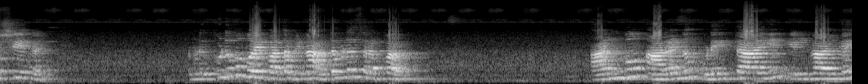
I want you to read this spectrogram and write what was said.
விஷயங்கள். நம்மளுடைய குடும்ப முறை பார்த்தோம் அப்படின்னா அதை விட சிறப்பா இருக்கும். அன்பும் அறனும் உடைத்தாயின் இல்வாழ்க்கை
